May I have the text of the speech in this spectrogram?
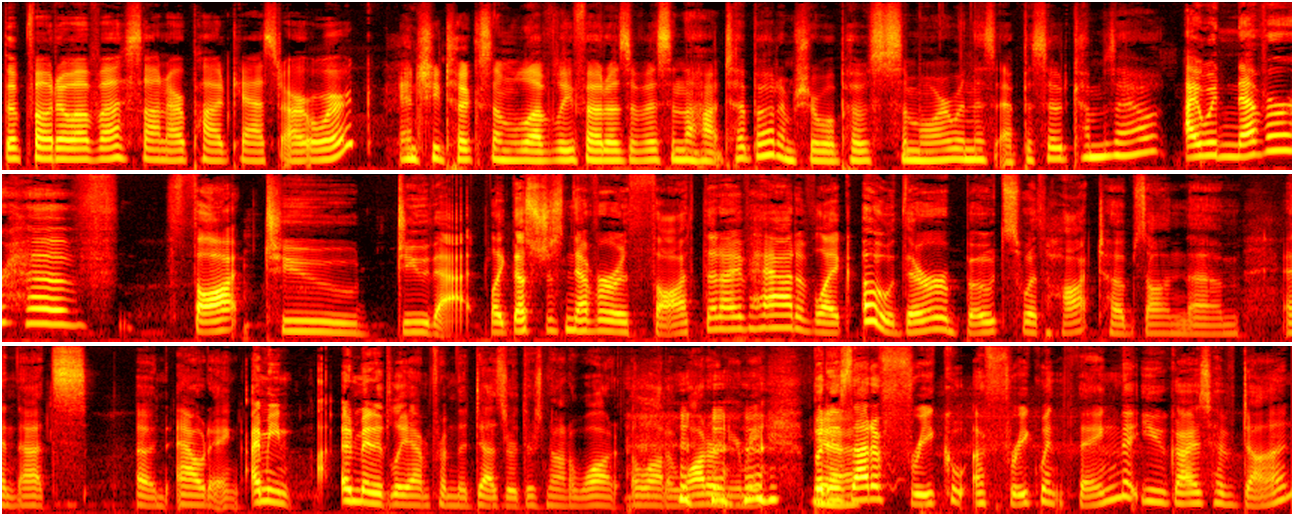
the photo of us on our podcast artwork. And she took some lovely photos of us in the hot tub boat. I'm sure we'll post some more when this episode comes out. I would never have thought to do that. Like that's just never a thought that I've had of like, oh, there are boats with hot tubs on them and that's an outing. I mean, admittedly I'm from the desert. There's not a lot a lot of water near me. But is that a frequent a frequent thing that you guys have done?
